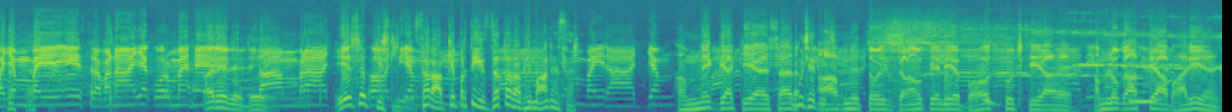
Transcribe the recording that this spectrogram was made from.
वयं वै श्रवणाय कुर्मः अरे रे रे, ये सब किस लिए? सर, आपके प्रति इज़्ज़त और अभिमान है, सर। हमने क्या किया है सर? मुझे आपने तो इस गाँव के लिए बहुत कुछ किया है। हम लोग आपके आभारी हैं।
